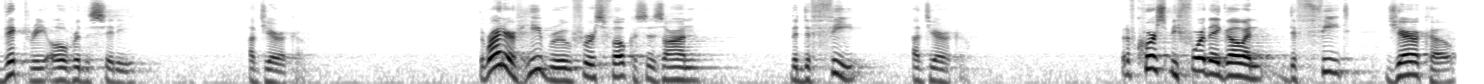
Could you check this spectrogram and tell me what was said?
victory over the city of Jericho. The writer of Hebrew first focuses on the defeat of Jericho. But of course, before they go and defeat Jericho,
